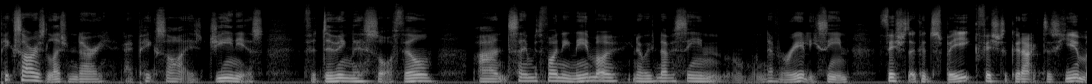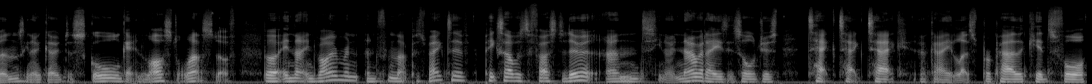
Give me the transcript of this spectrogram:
Pixar is legendary. Okay, Pixar is genius for doing this sort of film. And same with Finding Nemo. You know, we've never seen, never really seen fish that could speak, fish that could act as humans, you know, going to school, getting lost, all that stuff. But in that environment and from that perspective, Pixar was the first to do it. And, you know, nowadays it's all just tech, tech, tech. Okay, let's prepare the kids for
